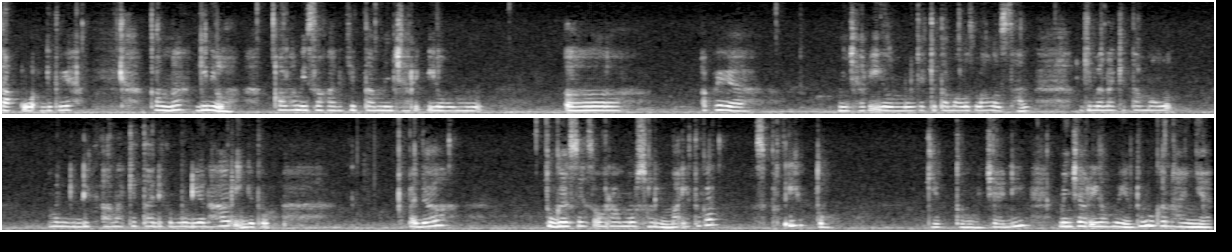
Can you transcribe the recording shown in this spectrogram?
takwa gitu ya. Karena gini loh kalau misalkan kita mencari ilmu uh, apa ya mencari ilmunya kita males-malesan gimana kita mau mendidik anak kita di kemudian hari gitu padahal tugasnya seorang muslimah itu kan seperti itu. Gitu. Jadi mencari ilmu itu bukan hanya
